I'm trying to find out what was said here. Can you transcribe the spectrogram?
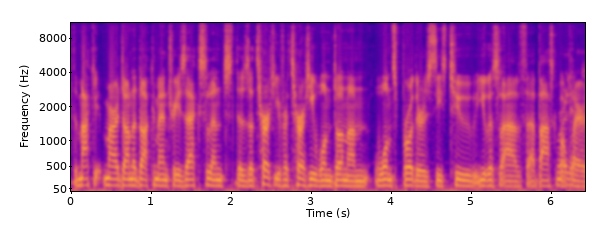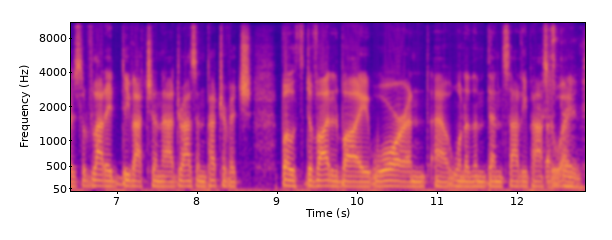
the Maradona documentary is excellent. There's a 30 for 31 done on Once Brothers, these two Yugoslav uh, basketball Brilliant. players, Vlade Divac and uh, Drazen Petrovic, both divided by war, and uh, one of them then sadly passed That's away. brilliant.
